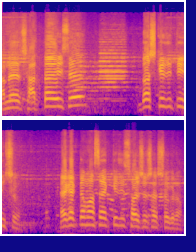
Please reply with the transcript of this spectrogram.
আপনার সাতটা হয়েছে দশ কেজি তিনশো। এক একটা মাছে এক কেজি ছয়শো সাতশো গ্রাম।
